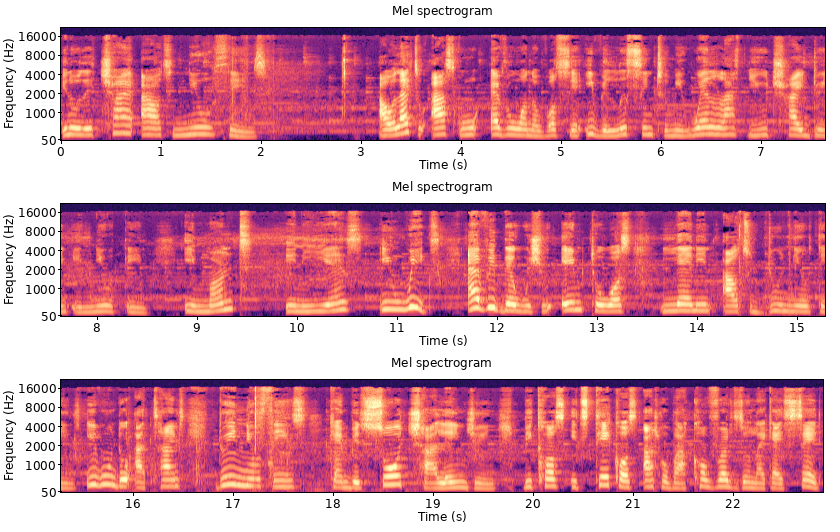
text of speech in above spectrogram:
you know, they try out new things. I would like to ask every one of us here if you listen to me, when last you tried doing a new thing? In month? in years, in weeks. Every day we should aim towards learning how to do new things, even though at times doing new things can be so challenging because it takes us out of our comfort zone. Like I said,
